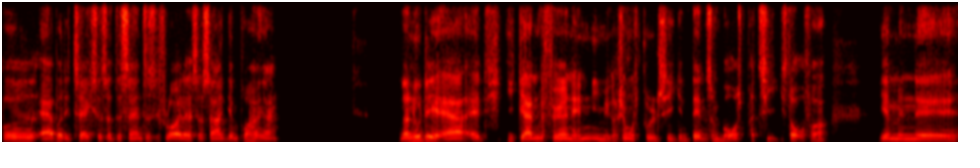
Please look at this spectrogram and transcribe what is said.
både Abbott i Texas og DeSantis i Florida så sagt, jamen prøv at høre en gang. Når nu det er, at I gerne vil føre en anden immigrationspolitik end den, som vores parti står for, jamen øh,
